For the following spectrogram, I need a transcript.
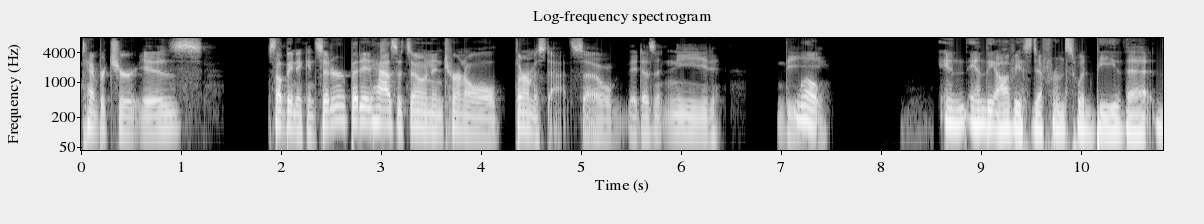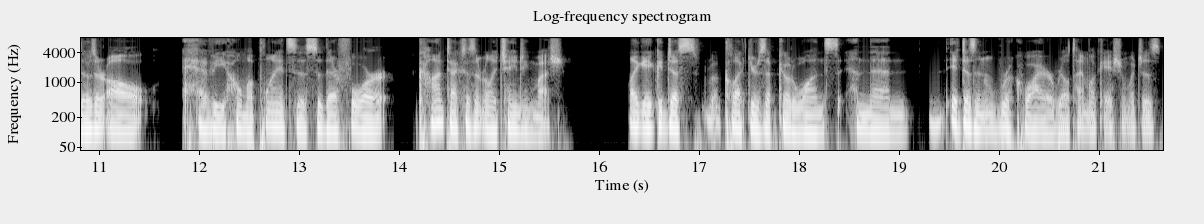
temperature is something to consider, but it has its own internal thermostat, so it doesn't need the Well, and and the obvious difference would be that those are all heavy home appliances, so therefore context isn't really changing much. Like it could just collect your zip code once, and then it doesn't require real time location, which is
